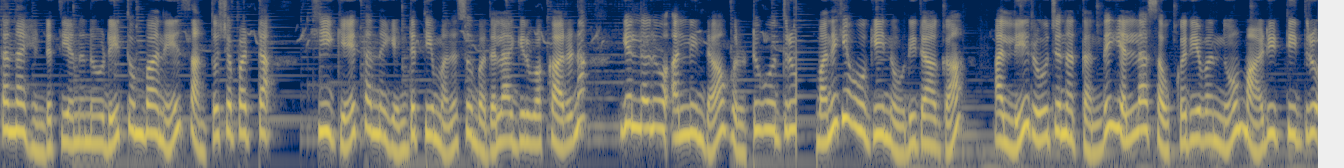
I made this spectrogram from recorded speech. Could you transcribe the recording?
ತನ್ನ ಹೆಂಡತಿಯನ್ನು ನೋಡಿ ತುಂಬಾನೇ ಸಂತೋಷಪಟ್ಟ. ಹೀಗೆ ತನ್ನ ಹೆಂಡತಿ ಮನಸ್ಸು ಬದಲಾಗಿರುವ ಕಾರಣ ಎಲ್ಲರೂ ಅಲ್ಲಿಂದ ಹೊರಟು ಹೋದ್ರು. ಮನೆಗೆ ಹೋಗಿ ನೋಡಿದಾಗ ಅಲ್ಲಿ ರೋಜನ ತಂದೆ ಎಲ್ಲ ಸೌಕರ್ಯವನ್ನು ಮಾಡಿಟ್ಟಿದ್ರು.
